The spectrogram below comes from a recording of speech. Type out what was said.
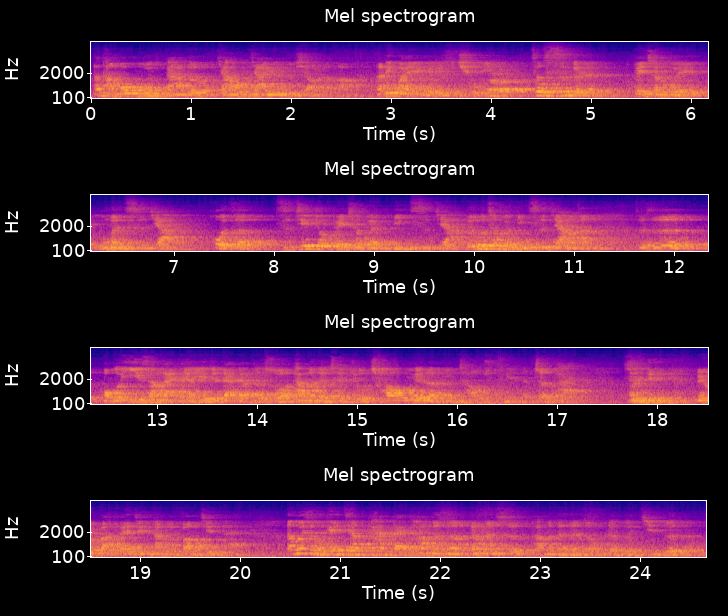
那唐伯虎大家都家家喻户晓了啊。那另外一个就是裘英，这四个人被称为吴门世家，或者直接就被称为明世家。如果称为明世家呢，就是某个意义上来讲，也就代表着说他们的成就超越了明朝初年的正派，所以没有把戴进他们放进来。那为什么可以这样看待他们呢？当然是他们的那种人文浸润了。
